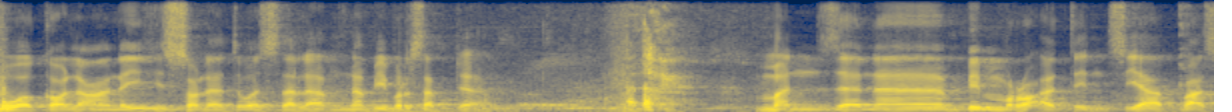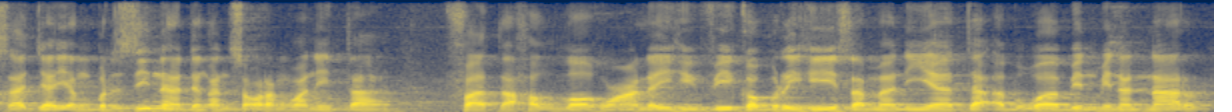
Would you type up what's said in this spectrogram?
Wa qala alaihi salatu wassalam Nabi bersabda Man zana bimra'atin Siapa saja yang berzina dengan seorang wanita Fatahallahu alaihi fi qabrihi Thamaniyata abwabin minan nar.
